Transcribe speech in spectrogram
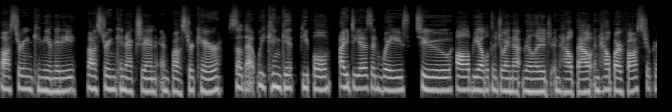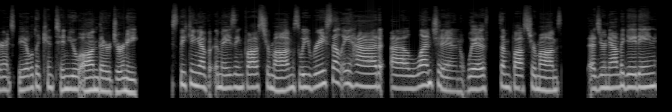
fostering community, fostering connection, and foster care so that we can give people ideas and ways to all be able to join that village and help out and help our foster parents be able to continue on their journey Speaking of amazing foster moms, we recently had a luncheon with some foster moms. As you're navigating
